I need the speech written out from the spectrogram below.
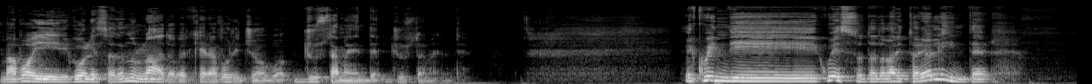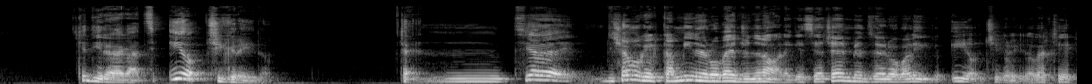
ma poi il gol è stato annullato perché era fuori gioco, giustamente, giustamente. E quindi questo ha dato la vittoria all'Inter. Che dire ragazzi, io ci credo. Cioè, mh, sia, diciamo che il cammino europeo in generale, che sia Champions e Europa League, io ci credo perché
